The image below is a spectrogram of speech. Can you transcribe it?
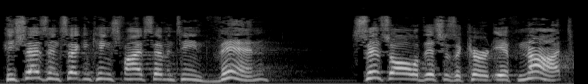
He says in 2 Kings 5:17, "Then since all of this has occurred, if not,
